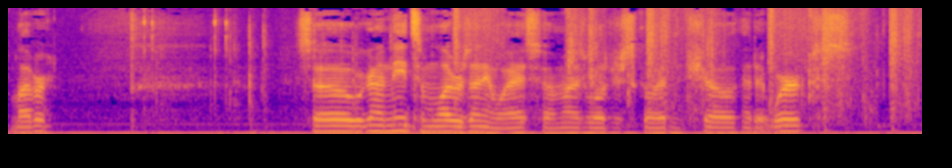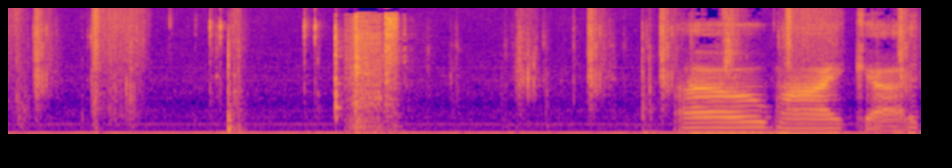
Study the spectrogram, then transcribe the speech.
Lever. So we're going to need some levers anyway, so I might as well just go ahead and show that it works. Oh my god, it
